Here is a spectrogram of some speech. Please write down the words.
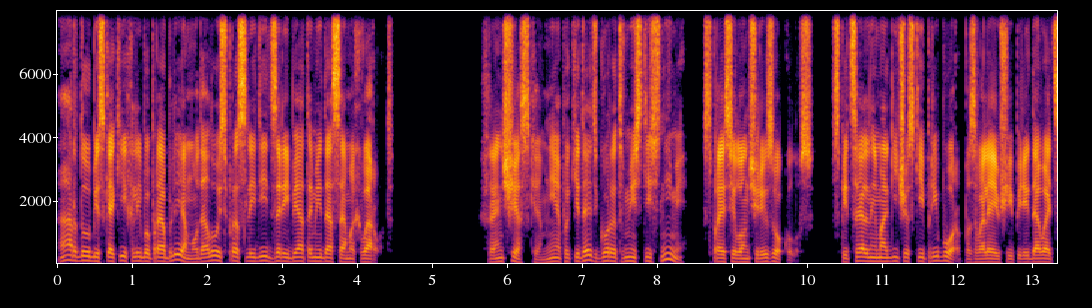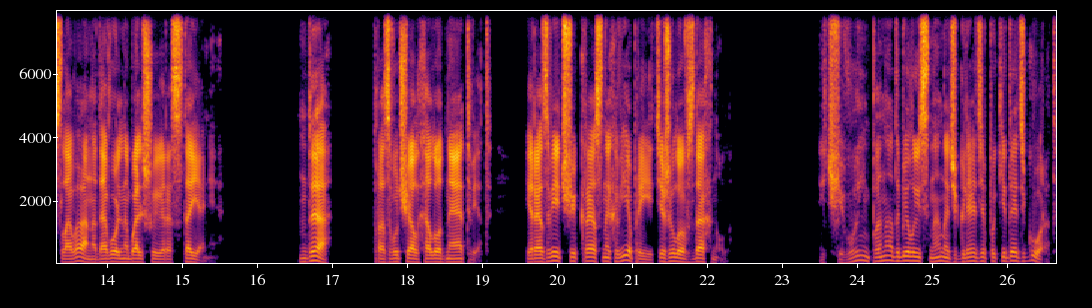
Арду без каких-либо проблем удалось проследить за ребятами до самых ворот. «Франческа, мне покидать город вместе с ними?» — спросил он через Окулус. Специальный магический прибор, позволяющий передавать слова на довольно большие расстояния. «Да», — прозвучал холодный ответ, и разведчик красных вепрей тяжело вздохнул. «И чего им понадобилось на ночь глядя покидать город?»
